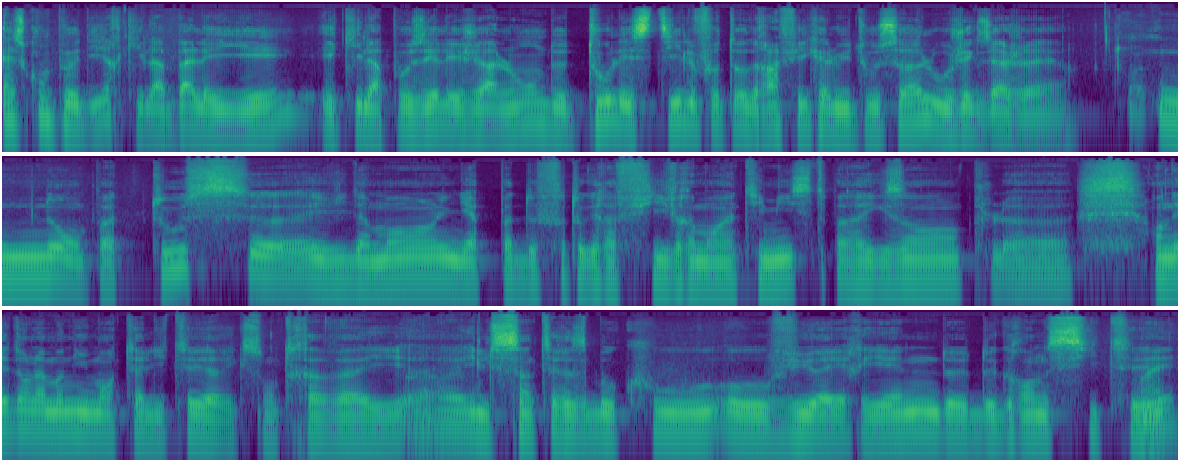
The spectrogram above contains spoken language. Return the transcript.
est-ce qu'on peut dire qu'il a balayé et qu'il a posé les jalons de tous les styles photographiques à lui tout seul, ou j'exagère? Non, pas tous, euh, évidemment. Il n'y a pas de photographie vraiment intimiste, par exemple. Euh, on est dans la monumentalité avec son travail. Euh, il s'intéresse beaucoup aux vues aériennes de, grandes cités.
